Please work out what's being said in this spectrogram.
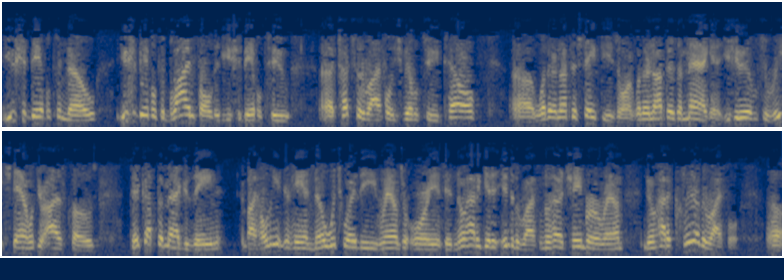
you should be able to know, you should be able to blindfold it, you should be able to uh, touch the rifle, you should be able to tell uh, whether or not the safety is on, whether or not there's a mag in it. You should be able to reach down with your eyes closed, pick up the magazine, and by holding it in your hand, know which way the rounds are oriented, know how to get it into the rifle, know how to chamber around, know how to clear the rifle. Uh,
